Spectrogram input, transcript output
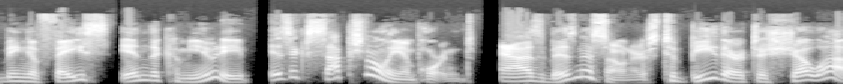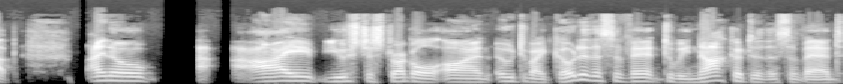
being a face in the community is exceptionally important as business owners to be there to show up. I know I used to struggle on, oh, do I go to this event? Do we not go to this event?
